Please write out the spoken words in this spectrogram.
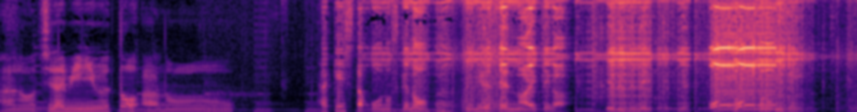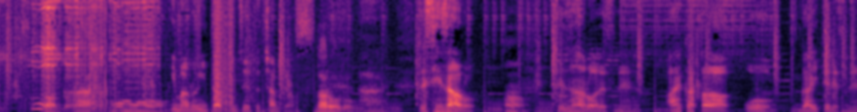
あのちなみに言うとあのー竹下幸之助のデビュー戦の相手がエル・ジェネリコですね。この以前。そうなんだ。はい。ほうほうほ今のインターコンチネンタルチャンピオンです。うなるほど。はい、でセザーロ。うん。セザーロはですね相方をがいてですね、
